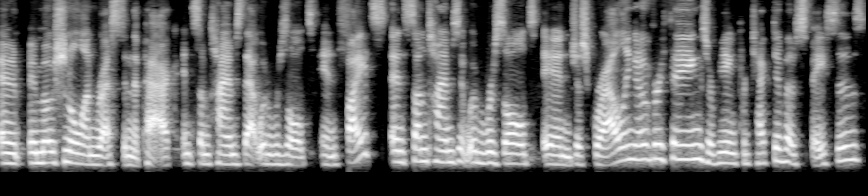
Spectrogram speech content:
an emotional unrest in the pack. And sometimes that would result in fights. And sometimes it would result in just growling over things or being protective of spaces.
